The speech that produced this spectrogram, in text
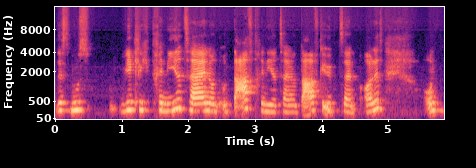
Das muss wirklich trainiert sein und, und darf trainiert sein und darf geübt sein, alles. Und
